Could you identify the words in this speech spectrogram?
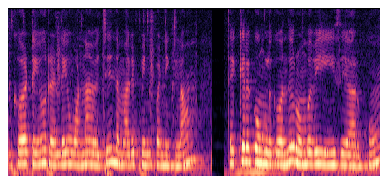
ஸ்கர்ட்டையும் ரெண்டையும் ஒன்றா வச்சு இந்த மாதிரி பின் பண்ணிக்கலாம். தைக்கிறதுக்கு உங்களுக்கு வந்து ரொம்பவே ஈஸியாக இருக்கும்.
